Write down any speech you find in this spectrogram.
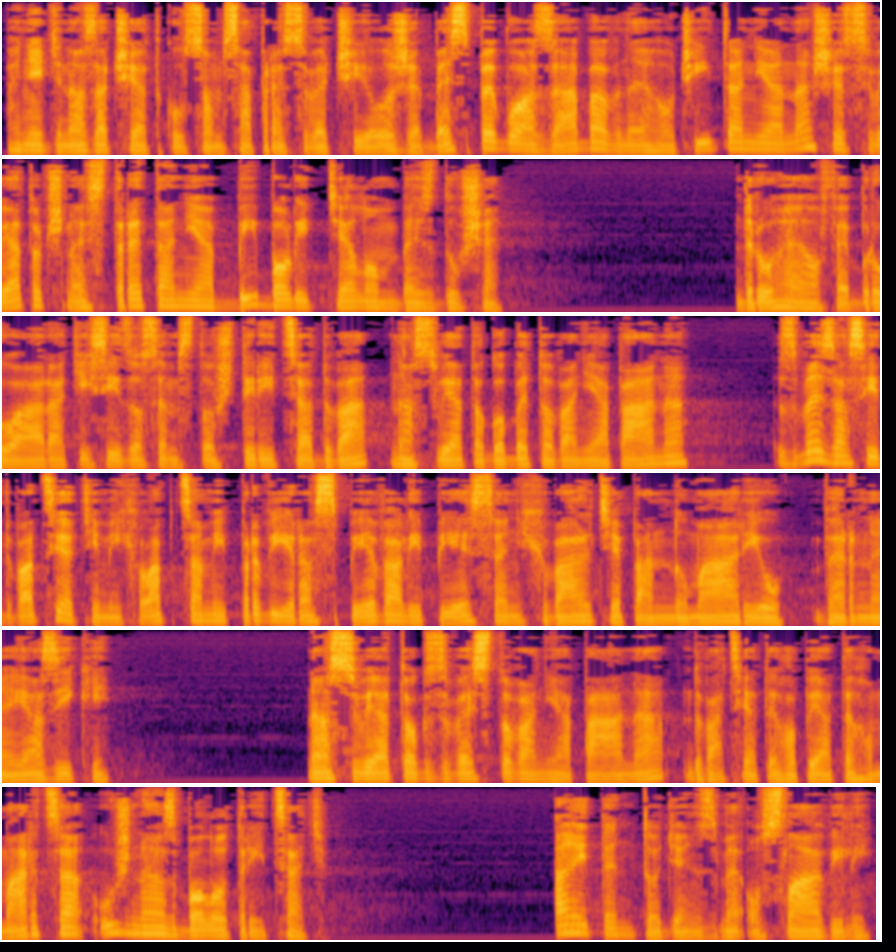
Hneď na začiatku som sa presvedčil, že bez spevu a zábavného čítania naše sviatočné stretania by boli telom bez duše. 2. februára 1842 na Sviatok obetovania pána sme zasi 20 chlapcami prvý raz spievali pieseň Chváľte pannu Máriu, verné jazyky. Na Sviatok zvestovania pána 25. marca už nás bolo 30. Aj tento deň sme oslávili.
